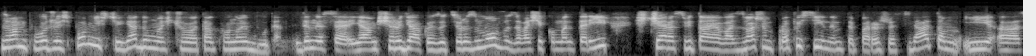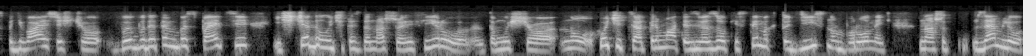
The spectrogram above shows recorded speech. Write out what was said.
З вами погоджуюсь повністю. Я думаю, що так воно і буде. Денисе, я вам щиро дякую за цю розмову, за ваші коментарі. Ще раз вітаю вас з вашим професійним тепер уже святом. І е, сподіваюся, що ви будете в безпеці і ще долучитесь до нашого ефіру, тому що ну хочеться тримати зв'язок із тими, хто дійсно боронить нашу землю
